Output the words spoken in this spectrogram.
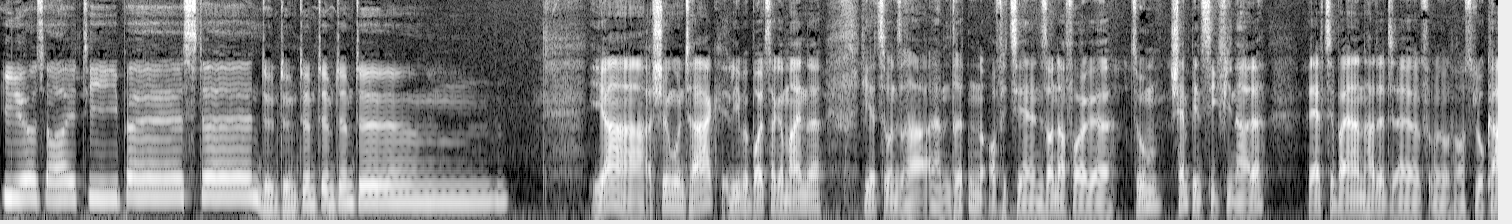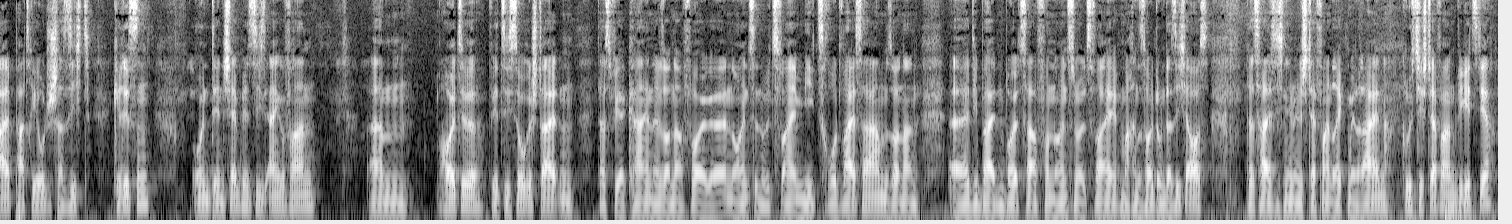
Ihr seid die Besten. Dum, dum, dum, dum, dum, dum. Ja, schönen guten Tag, liebe Bolzer Gemeinde, hier zu unserer ähm, dritten offiziellen Sonderfolge zum Champions League Finale. Der FC Bayern hat es äh, aus lokal patriotischer Sicht gerissen und den Champions League eingefahren. Ähm, heute wird sich so gestalten, dass wir keine Sonderfolge 1902 Meets Rot-Weiß haben, sondern äh, die beiden Bolzer von 1902 machen das heute unter sich aus. Das heißt, ich nehme den Stefan direkt mit rein. Grüß dich, Stefan. Wie geht's dir?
